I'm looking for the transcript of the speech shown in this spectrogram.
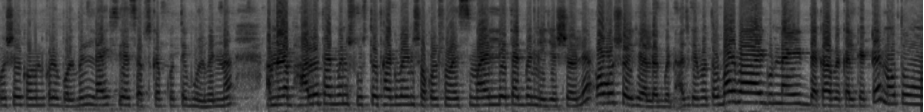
অবশ্যই কমেন্ট করে বলবেন। লাইক শেয়ার সাবস্ক্রাইব করতে ভুলবেন না। আপনারা ভালো থাকবেন, সুস্থ থাকবেন, সকল সময় স্মাইল নিয়ে থাকবেন, নিজের শরীরে অবশ্যই খেয়াল রাখবেন। আজকের মতো বাই বাই গুড নাইট দেখা হবে কালকে একটা নতুন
